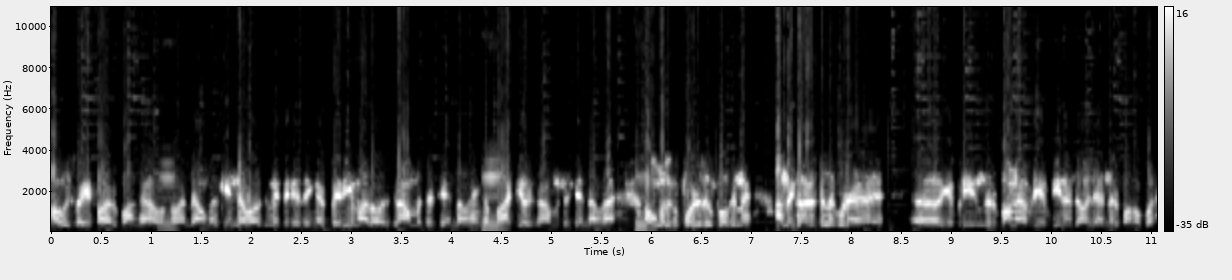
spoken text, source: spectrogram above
ஹவுஸ் ஒய்ஃபா இருப்பாங்க. அவங்க வந்து அவங்களுக்கு என்ன ஒர்க்குமே தெரியாது. எங்க பெரியம்மால ஒரு கிராமத்தை சேர்ந்தவங்க எங்க பாட்டி ஒரு கிராமத்தை சேர்ந்தவங்க. அவங்களுக்கு பொழுதுபோக்குன்னு அந்த காலத்துல கூட எப்படி இருந்திருப்பாங்க அப்படி எப்படின்னு ஜாலியா இருந்திருப்பாங்க போல.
